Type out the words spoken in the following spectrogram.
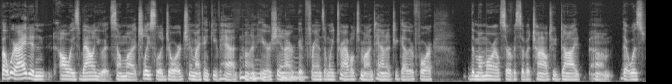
But where I didn't always value it so much, Lisa George, whom I think you've had mm-hmm. on here, she and mm-hmm. I are good mm-hmm. friends, and we traveled to Montana together for the memorial service of a child who died um, that was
